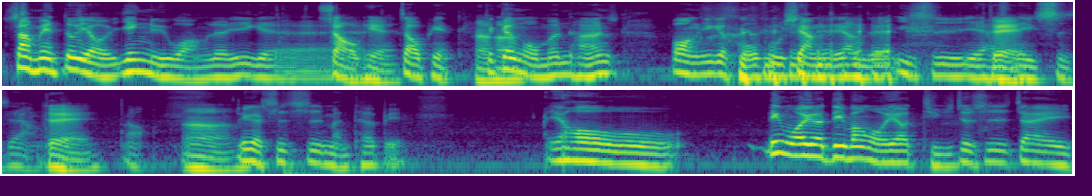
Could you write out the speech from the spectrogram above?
上面都有英女王的一个照片，照片就跟我们好像放一个国父像这样的意思也很类似，这样。对。啊，嗯，这个是是蛮特别。然后另外一个地方我要提，就是在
